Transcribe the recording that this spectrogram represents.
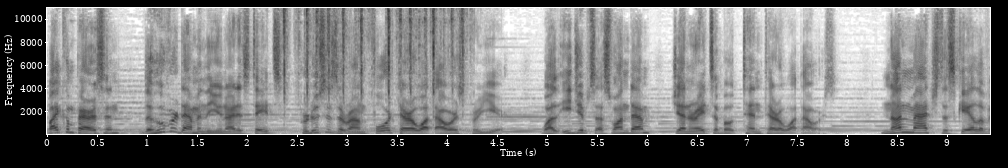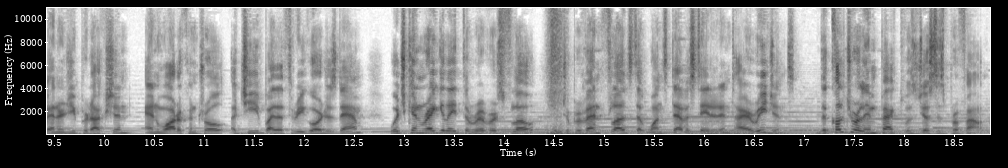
By comparison, the Hoover Dam in the United States produces around 4 terawatt hours per year, while Egypt's Aswan Dam generates about 10 terawatt hours. None match the scale of energy production and water control achieved by the Three Gorges Dam, which can regulate the river's flow to prevent floods that once devastated entire regions. The cultural impact was just as profound.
